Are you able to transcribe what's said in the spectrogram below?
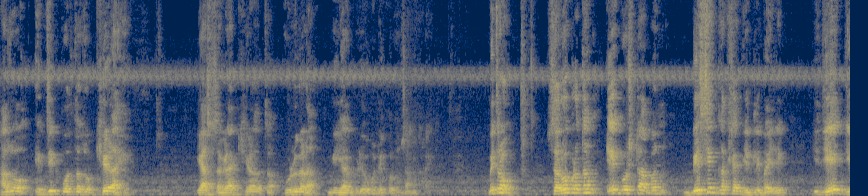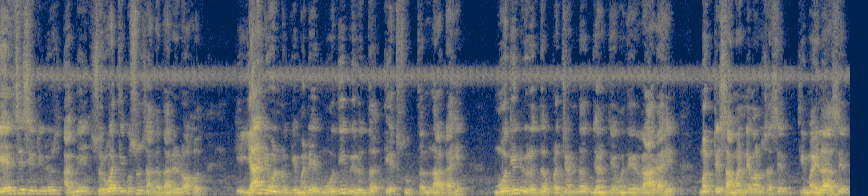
हा जो एक्झिट पोलचा जो खेळ आहे या सगळ्या खेळाचा उलगडा मी या व्हिडिओमध्ये करून सांगणार आहे. मित्रो सर्वप्रथम एक गोष्ट आपण बेसिक लक्षात घेतली पाहिजे की जे जे एन सी सिटी न्यूज आम्ही सुरुवातीपासून सांगत आलेलो आहोत की या निवडणुकीमध्ये मोदी विरुद्ध एक सुप्त लाट आहे. मोदींविरुद्ध प्रचंड जनतेमध्ये राग आहे. मग ते सामान्य माणूस असेल ती महिला असेल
